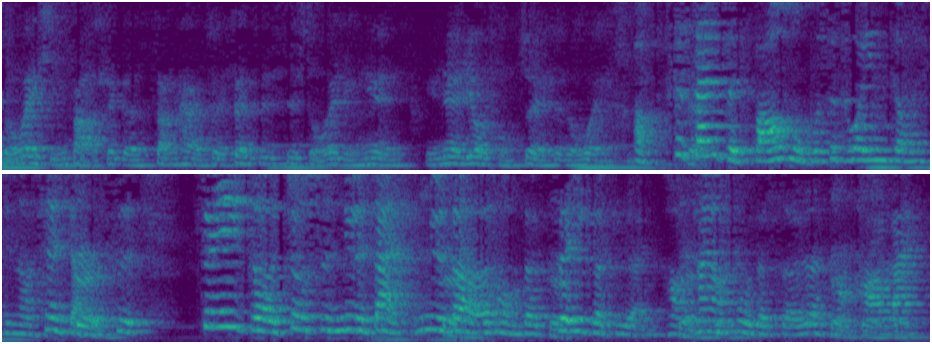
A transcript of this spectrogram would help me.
所谓刑法这个伤害罪，甚至是所谓凌虐凌虐幼童罪的这个问题。哦，是单指保姆，不是托婴中心哦。现在讲的是这一个就是虐待虐待儿童的这一个人哈，他要负的责任。好，好来，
